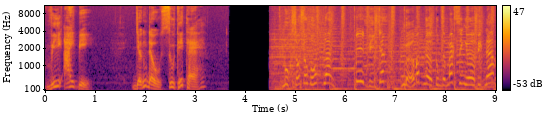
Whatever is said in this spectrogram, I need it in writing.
VIP dẫn đầu xu thế thẻ. 1664 Blanc Bia vị chất Mở bất ngờ cùng The Max Singer Việt Nam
